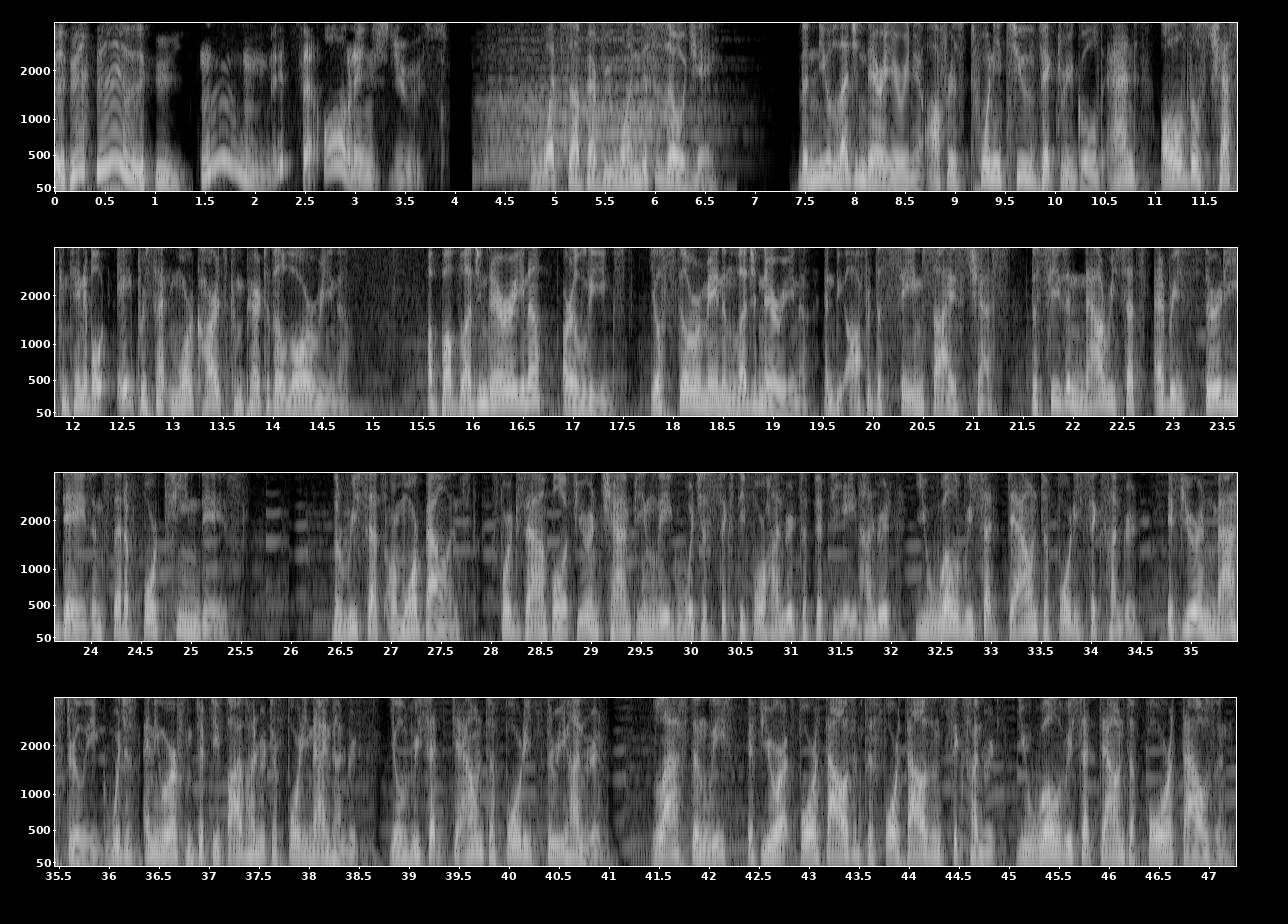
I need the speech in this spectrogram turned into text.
Mmm, it's a orange juice. What's up, everyone? This is OJ. The new Legendary Arena offers 22 Victory Gold, and all of those chests contain about 8% more cards compared to the low arena. Above Legendary Arena are leagues. You'll still remain in Legendary Arena and be offered the same size chests. The season now resets every 30 days instead of 14 days. The resets are more balanced. For example, if you're in Champion League, which is 6400 to 5800, you will reset down to 4600. If you're in Master League, which is anywhere from 5500 to 4900, you'll reset down to 4300. Last and least, if you're at 4000 to 4600, you will reset down to 4000.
